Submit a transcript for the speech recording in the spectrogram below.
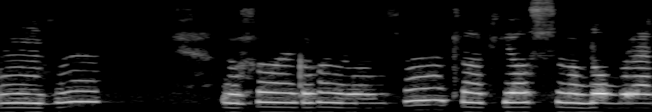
Угу. Душа, мікрофон, голоса. Так, ясно, добре.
